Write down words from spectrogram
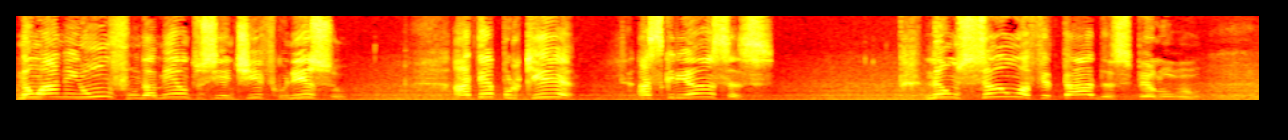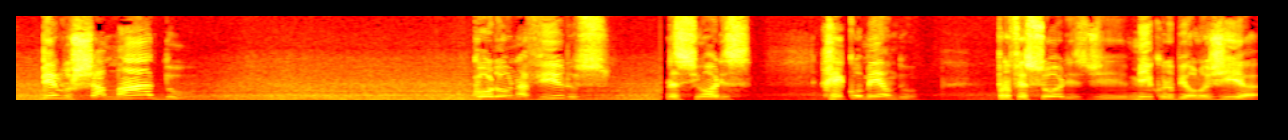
Não há nenhum fundamento científico nisso. Até porque as crianças não são afetadas pelo, pelo chamado coronavírus. Senhores, recomendo professores de microbiologia,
